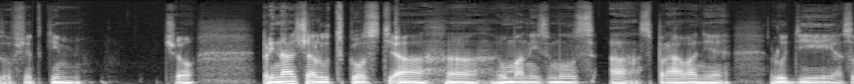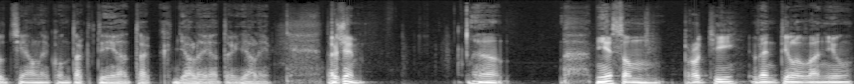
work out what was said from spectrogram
so všetkým, čo prináša ľudskosť a humanizmus a správanie ľudí a sociálne kontakty a tak ďalej a tak ďalej. Takže e, nie som proti ventilovaniu,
